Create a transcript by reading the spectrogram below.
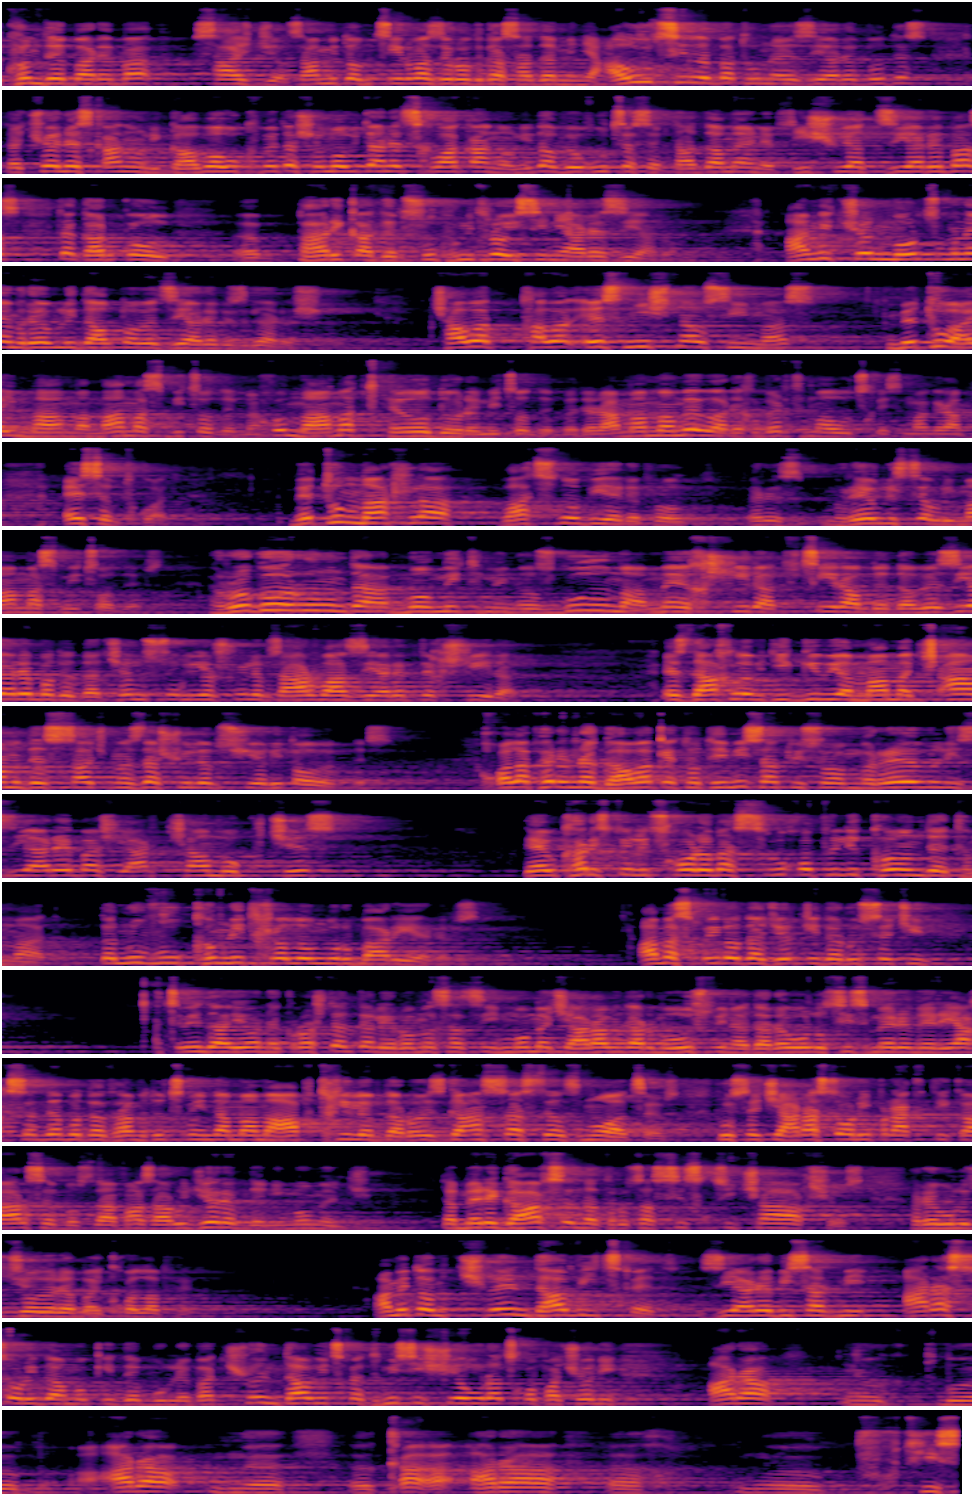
ექვემდებარება სასჯელს. ამიტომ წირვაზე როდგას ადამიანი აუცილებლად უნდა ეზიარებოდეს და ჩვენ ეს კანონი გავაუქმეთ და შემოვიტანეთ სხვა კანონი და უწესებთ ადამიანებს იშვიათ ზიარებას და გარკვეულ ბარიკადებს უქმნით, რომ ისინი არ ეზიარონ. ამით ჩვენ მორწმუნე მრევლი დავტოვეთ ზიარების გარეშე. ჩავად თავად ეს ნიშნავს იმას, მე თუ აი мама, мамას მიწოდებენ, ხო? мама თეოდორე მიწოდებენ. რა мама მე ვარ, ხო ბერთმა უწყის, მაგრამ ესე ვთქვათ. მე თუ მართლა ვაცნობიერებ, რომ მრევლის წევრი მამას მიწოდებს, როგორ უნდა მომითმინოს გულმა, მე ხშირად წირავდე და ვეზიარებოდა და ჩემ სულიერ შვილებს არ ვაზიარებდი ხშირად. ეს დაახლოებით იგივეა მამა ჭამდეს საჭმელს და შვილებს შეერიტოვებდეს. ყველაფერი უნდა გავაკეთოთ იმისათვის, რომ მრევლის ზიარებაში არ ჩამოგჩეს და ევქარისტიული ცხოვრება სრულყოფილი კონდეთ მათ და ნუ ვუქმნით ხელოვნურ ბარიერებს. ამას ყიროდა ჯერ კიდე რუსეთში წმინდა იონე კროშტენტელი, რომელსაც იმ მომენტში არავინ არ მოусმინა და რევოლუციის მერე მერე ახსენდებოდა, თამთუ წმინდა მამა აფრთხილებდა, რომ ეს განსასწელს მოაწევს. რუსეთში არასწორი პრაქტიკა არსებობს და მას არ უჯერებდნენ იმ მომენტში. და მერე გაახსენდათ, როცა სისხლში ჩაახშოს რევოლუციონერებმა იქ ყველაფერი. ამიტომ ჩვენ დავიწყეთ ზიარებისადმი არასწორი დამოკიდებულება, ჩვენ დავიწყეთ მისი შეურაცხყოფა ჩვენი არა არა არა ფთის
